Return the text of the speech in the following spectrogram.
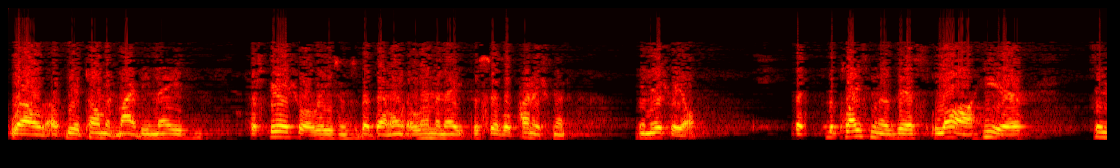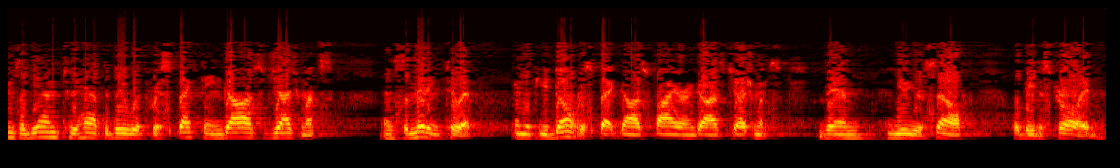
well, the atonement might be made for spiritual reasons, but that won't eliminate the civil punishment in Israel. But the placement of this law here seems again to have to do with respecting God's judgments and submitting to it. And if you don't respect God's fire and God's judgments, then you yourself will be destroyed.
